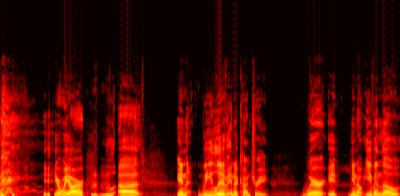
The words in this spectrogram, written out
Here we are. L- Uh in we live in a country where it you know even though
